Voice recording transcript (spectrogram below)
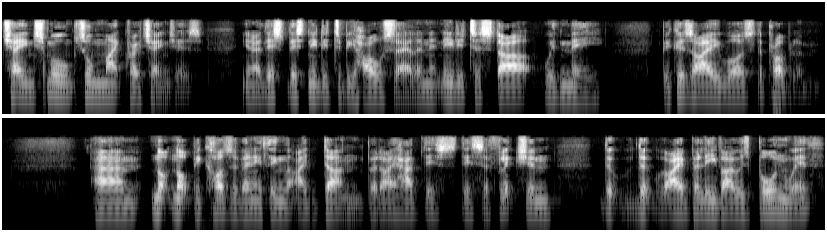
change small small micro changes. You know, this this needed to be wholesale and it needed to start with me because I was the problem. Um, not not because of anything that I'd done, but I had this this affliction that that I believe I was born with,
